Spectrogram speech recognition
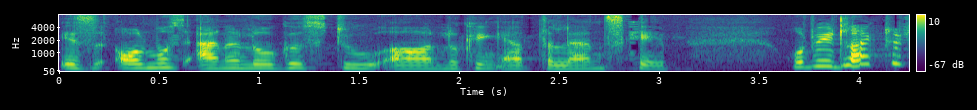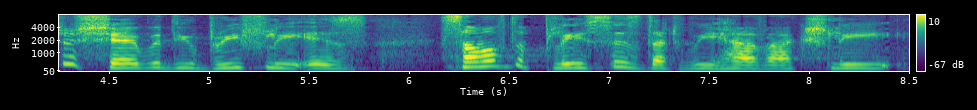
is almost analogous to uh, looking at the landscape. What we'd like to just share with you briefly is some of the places that we have actually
